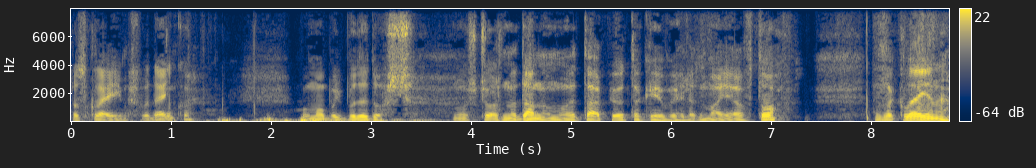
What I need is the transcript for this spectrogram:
розклеїмо швиденько, бо, мабуть, буде дощ. Ну що ж, на даному етапі отакий вигляд має авто. Заклеєне.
